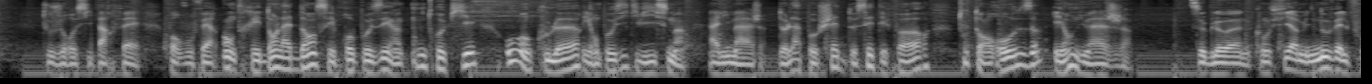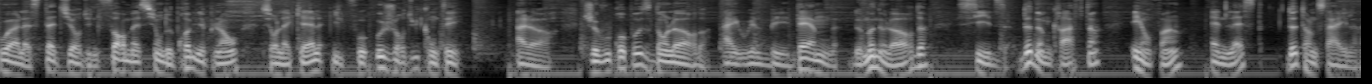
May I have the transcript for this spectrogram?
toujours aussi parfait pour vous faire entrer dans la danse et proposer un contre-pied haut en couleur et en positivisme, à l'image de la pochette de cet effort, tout en rose et en nuages. Ce glow confirme une nouvelle fois la stature d'une formation de premier plan sur laquelle il faut aujourd'hui compter. Alors, je vous propose dans l'ordre I Will Be Damned de Monolord, Seeds de Domcraft et enfin Endless de Turnstile.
